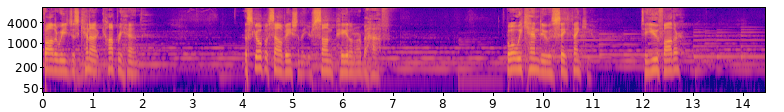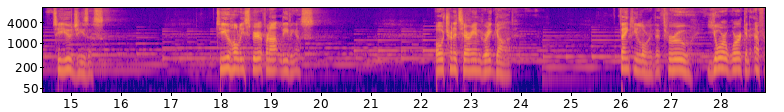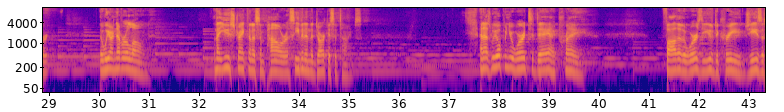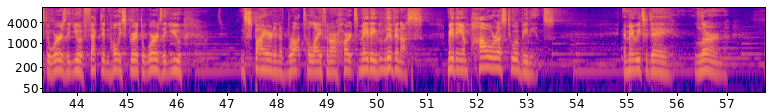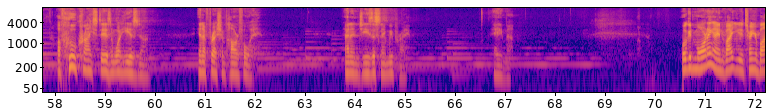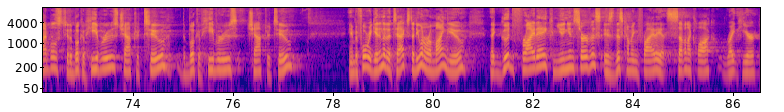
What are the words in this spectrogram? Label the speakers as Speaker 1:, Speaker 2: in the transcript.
Speaker 1: Father, we just cannot comprehend the scope of salvation that your Son paid on our behalf. But what we can do is say thank you to you, Father, to you, Jesus, to you, Holy Spirit, for not leaving us. O Trinitarian great God, thank you, Lord, that through your work and effort, that we are never alone, and that you strengthen us, empower us, even in the darkest of times. And as we open your word today, I pray, Father, the words that you've decreed, Jesus, the words that you effected, and Holy Spirit, the words that you inspired and have brought to life in our hearts, may they live in us. May they empower us to obedience. And may we today learn of who Christ is and what he has done in a fresh and powerful way. And in Jesus' name we pray. Amen. Well, good morning. I invite you to turn your Bibles to the book of Hebrews, chapter 2. The book of Hebrews, chapter 2. And before we get into the text, I do want to remind you that Good Friday communion service is this coming Friday at 7 o'clock right here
